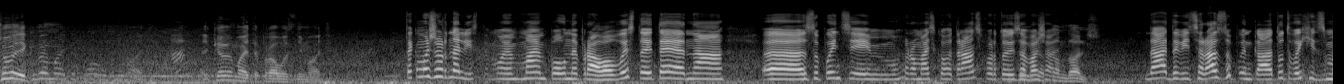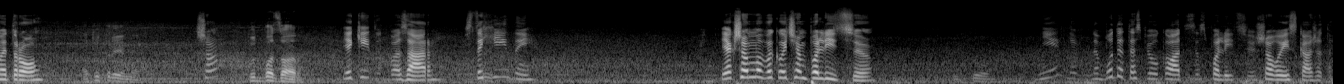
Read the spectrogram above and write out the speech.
Чого ви, яке ви маєте право знімати? Яке ви маєте право знімати? Так ми журналісти, ми маємо повне право. Ви стоїте на е, зупинці громадського транспорту і заважаєте. Там далі. Да, дивіться, раз зупинка, а тут вихід з метро. А тут ринок. Що? Тут базар. Який тут базар? Стихійний. Якщо ми викличемо поліцію, ні, не, не будете спілкуватися з поліцією. Що ви їй скажете?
